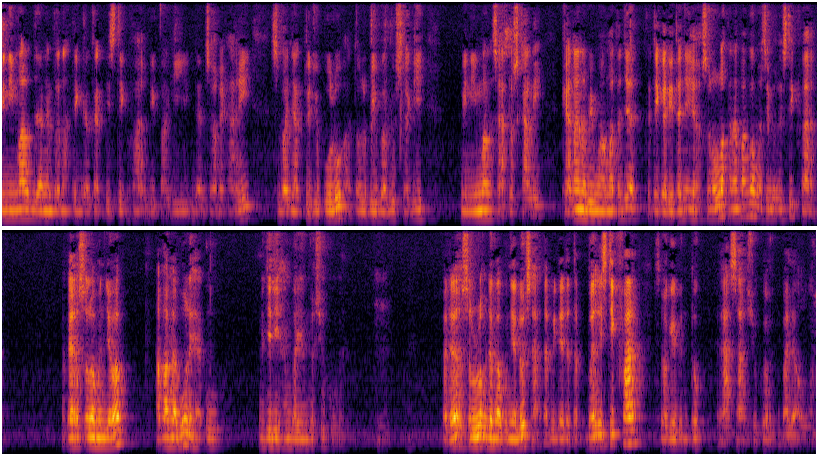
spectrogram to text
minimal jangan pernah tinggalkan istighfar di pagi dan sore hari sebanyak 70 atau lebih bagus lagi minimal 100 kali. Karena Nabi Muhammad aja ketika ditanya, ya Rasulullah kenapa engkau masih beristighfar? Maka Rasulullah menjawab, apa nggak boleh aku menjadi hamba yang bersyukur? Padahal Rasulullah udah nggak punya dosa, tapi dia tetap beristighfar sebagai bentuk rasa syukur kepada Allah.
